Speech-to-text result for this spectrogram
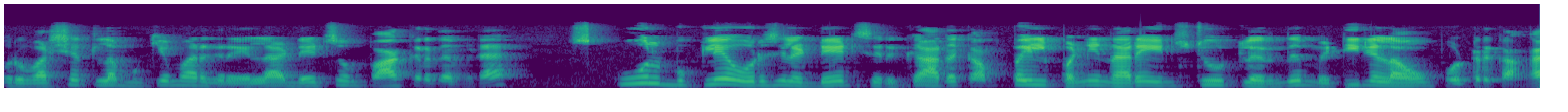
ஒரு வருஷத்தில் முக்கியமாக இருக்கிற எல்லா டேட்ஸும் பார்க்குறத விட ஸ்கூல் புக்லேயே ஒரு சில டேட்ஸ் இருக்குது அதை கம்பைல் பண்ணி நிறைய இன்ஸ்டியூட்லேருந்து மெட்டீரியலாகவும் போட்டிருக்காங்க.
